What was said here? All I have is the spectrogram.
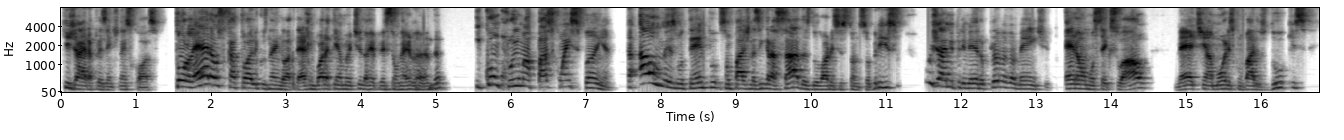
que já era presente na Escócia, tolera os católicos na Inglaterra, embora tenha mantido a repressão na Irlanda, e conclui uma paz com a Espanha. Tá? Ao mesmo tempo, são páginas engraçadas do Lawrence Stone sobre isso. O Jaime I provavelmente era homossexual, né, tinha amores com vários duques.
